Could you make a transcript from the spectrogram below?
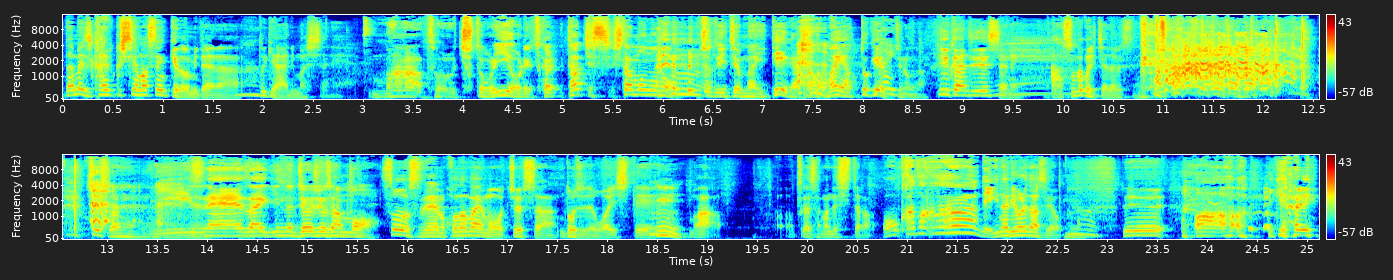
ダメージ回復してませんけどみたいな時はありましたね。まあ、そう、ちょっと俺いいよ、俺疲れ、タッチしたものの、ちょっと言っちゃう、まあ、痛えから、まあお前やっとけよっていうのが。っていう感じでしたね。あ、そんなこと言っちゃダメですね。いいですね、最近の長州さんも。そうですね、まあこの前も長州さん、道場でお会いして、まあ、お疲れ様ですって言ったら、岡田くんっていきなり言われたんですよ。で、ああ、いきなり、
